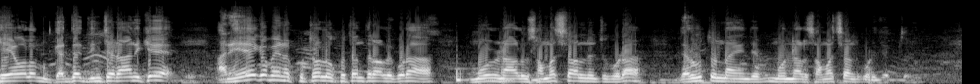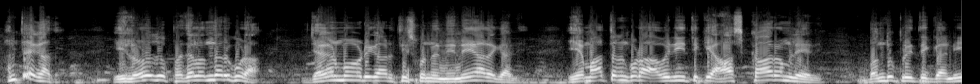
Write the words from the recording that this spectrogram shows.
కేవలం గద్దె దించడానికే అనేకమైన కుట్రలు కుతంత్రాలు కూడా మూడు నాలుగు సంవత్సరాల నుంచి కూడా జరుగుతున్నాయని చెప్పి మూడు నాలుగు సంవత్సరాలు కూడా చెప్తున్నాం. అంతేకాదు ఈరోజు ప్రజలందరూ కూడా జగన్మోహన్ రెడ్డి గారు తీసుకున్న నిర్ణయాలు కానీ ఏమాత్రం కూడా అవినీతికి ఆస్కారం లేని బంధుప్రీతికి కానీ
